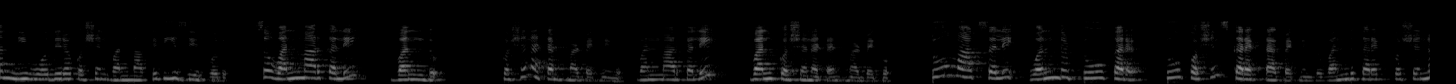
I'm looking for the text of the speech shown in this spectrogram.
ಒಂದು ನೀವು ಓದಿರೋ ಕ್ವಶನ್ ಒನ್ ಮಾರ್ಕ್ ಇದು ಈಸಿ ಇರ್ಬೋದು. ಸೊ ಒನ್ ಮಾರ್ಕ್ ಅಲ್ಲಿ ಒಂದು ಕ್ವಶನ್ ಅಟೆಂಪ್ಟ್ ಮಾಡ್ಬೇಕು ನೀವು. ಒನ್ ಮಾರ್ಕ್ ಅಲ್ಲಿ ಒನ್ ಕ್ವಶನ್ ಅಟೆಂಪ್ಟ್ ಮಾಡಬೇಕು. ಟೂ ಮಾರ್ಕ್ಸ್ ಅಲ್ಲಿ ಒಂದು two correct two questions correct ಆಗ್ಬೇಕು ನಿಮ್ದು. ಒಂದು correct question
